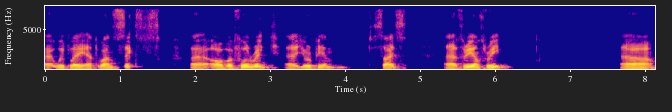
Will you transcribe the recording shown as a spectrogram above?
Uh, we play at one sixth of a full rink, European size, three on three. the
